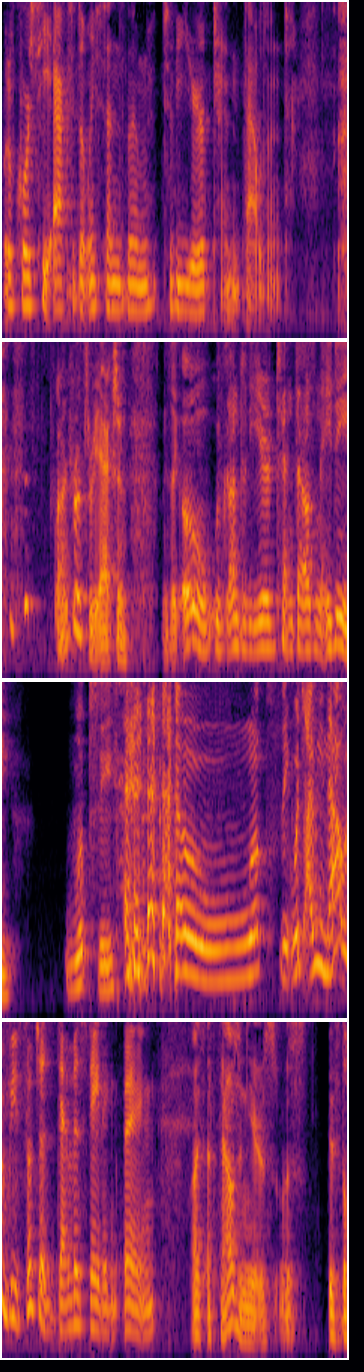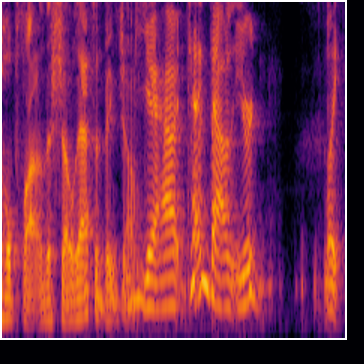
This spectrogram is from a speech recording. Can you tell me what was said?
but of course, he accidentally sends them to the year 10,000. Farnsworth's reaction. He's like, "Oh, we've gone to the year ten thousand A.D." Whoopsie. oh, whoopsie. Which, I mean, that would be such a devastating thing. like a thousand years was is the whole plot of the show. That's a big jump. Yeah, 10,000. You're like,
